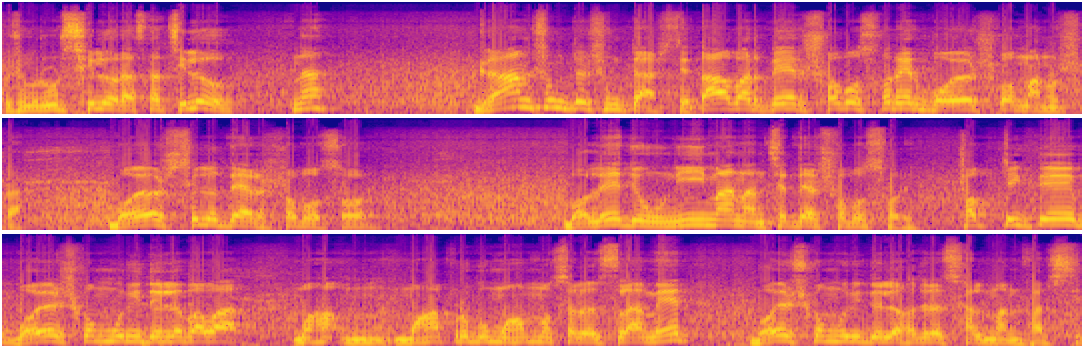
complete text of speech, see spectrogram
ওই সময় রুট ছিল, রাস্তা ছিল? না? গ্রাম শুনতে শুনতে আসছে। তা আবার দেড়শো বছরের বয়স্ক মানুষটা। বয়স ছিল দেড়শো বছর। বলে যে উনি ইমান আনছে দেড়শো বছরে। সবচেয়ে বয়স্ক মুড়ি দিল বাবা মহা, মহাপ্রভু মোহাম্মদ সাল্লাহ ইসলামের বয়স্ক মুড়ি দিল হজরত সালমান ফার্সি।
